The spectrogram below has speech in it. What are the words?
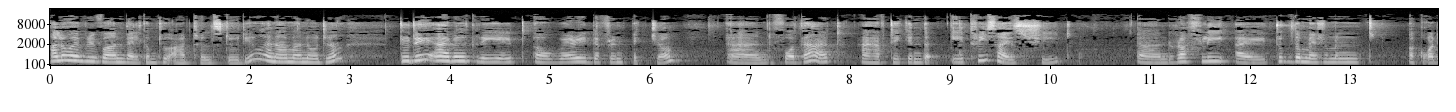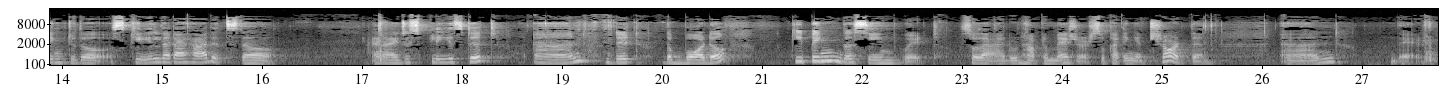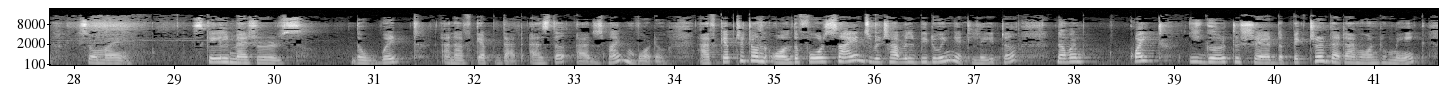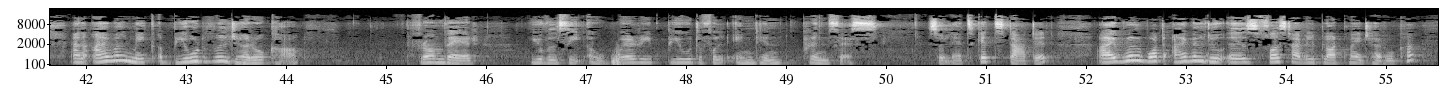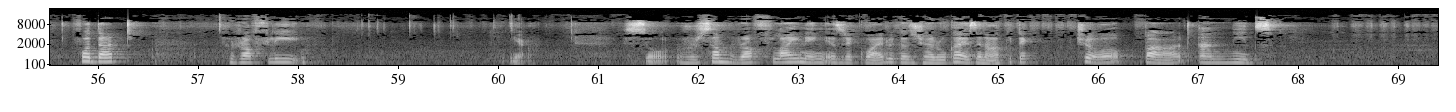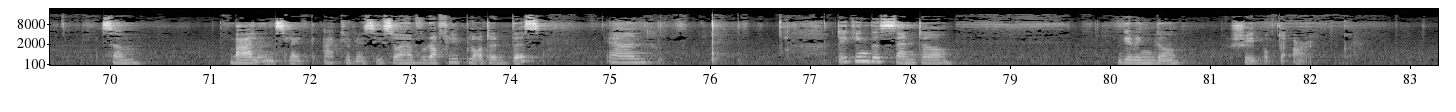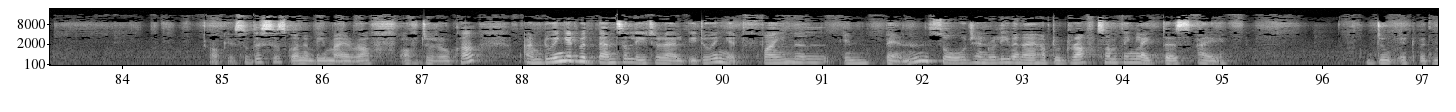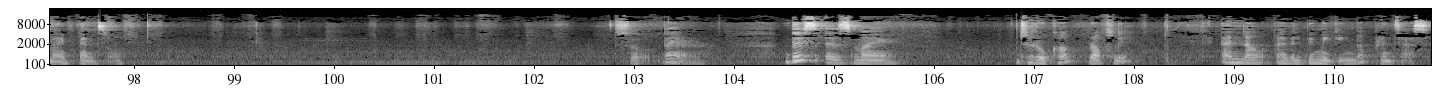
Hello everyone, welcome to Art Thrills Studio and I'm Anuja. Today I will create a very different picture and for that I have taken the A3 size sheet and roughly I took the measurement according to the scale that I had. It's the and I just placed it and did the border keeping the same width so that I don't have to measure. So cutting it short then and there. So my scale measures the width and I've kept that as the as my border. I've kept it on all the four sides which I will be doing it later. Now I'm quite eager to share the picture that I want to make and I will make a beautiful jharokha from where you will see a very beautiful Indian princess. So let's get started. I will what I will do is first I will plot my jharokha. For that roughly yeah. So some rough lining is required because jharokha is an architecture part and needs some balance like accuracy. So I have roughly plotted this. And taking the center giving the shape of the arc. Okay so this is going to be my rough of jharokha I'm doing it with pencil later I'll be doing it. Final in pen. So generally when I have to draft something like this I do it with my pencil. So there. This is my jharokha roughly. And now I will be making the princess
